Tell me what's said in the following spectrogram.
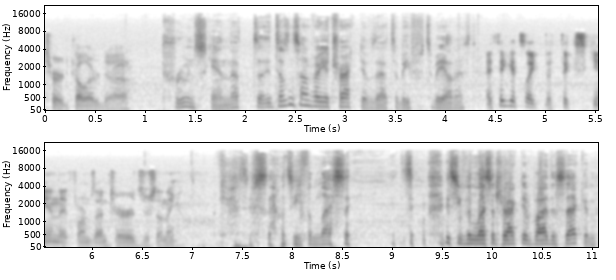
turd colored. Uh, Prune skin. That uh, it doesn't sound very attractive. That to be to be honest. I think it's like the thick skin that forms on turds or something. This sounds even less. It's, it's even less attractive by the second.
